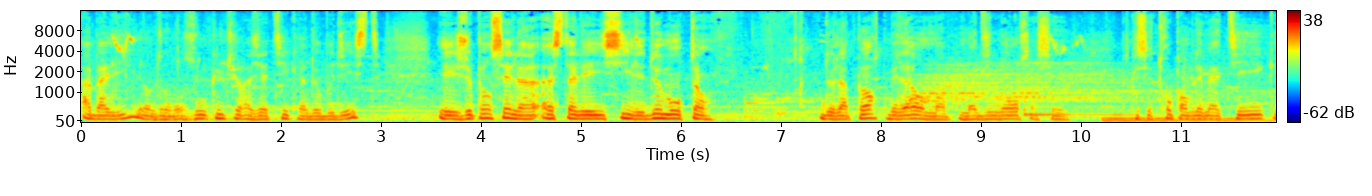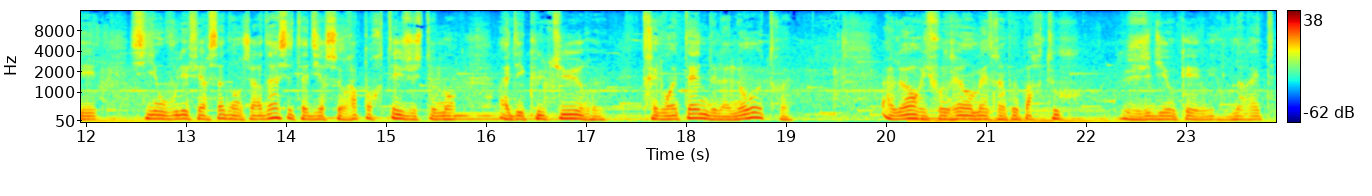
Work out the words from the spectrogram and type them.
à Bali, dans, une culture asiatique indo-bouddhiste. Et je pensais installer ici les deux montants de la porte, mais là on m'a dit non, ça c'est parce que c'est trop emblématique si on voulait faire ça dans le jardin, c'est-à-dire se rapporter justement à des cultures très lointaines de la nôtre, alors il faudrait en mettre un peu partout. J'ai dit ok, oui, on arrête.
